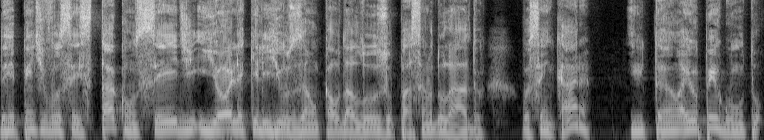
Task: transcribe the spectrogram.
de repente você está com sede e olha aquele riozão caudaloso passando do lado. Você encara? Então, aí eu pergunto,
